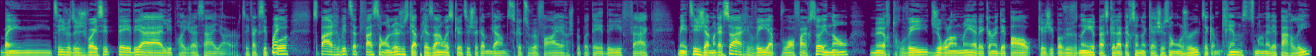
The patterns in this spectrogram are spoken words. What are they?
ben, tu sais, je veux dire, je vais essayer de t'aider à aller progresser ailleurs. Tu sais, fait que c'est Ouais. pas, c'est pas arrivé de cette façon-là jusqu'à présent où est-ce que, tu sais, je fais comme, garde, ce que tu veux faire, je peux pas t'aider, fac. Mais, tu sais, j'aimerais ça arriver à pouvoir faire ça et non me retrouver du jour au lendemain avec un départ que j'ai pas vu venir parce que la personne a caché son jeu. C'est comme, crime, si tu m'en avais parlé,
